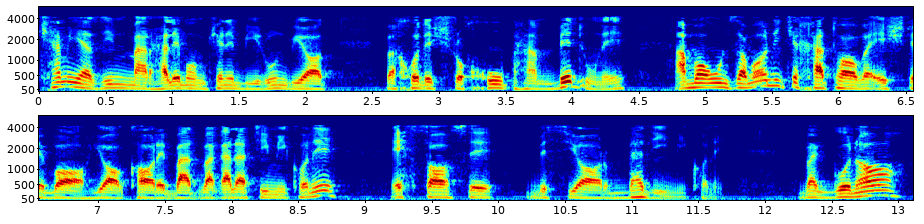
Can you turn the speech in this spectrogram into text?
کمی از این مرحله ممکنه بیرون بیاد و خودش رو خوب هم بدونه اما اون زمانی که خطا و اشتباه یا کار بد و غلطی می‌کنه احساس بسیار بدی می‌کنه و گناه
